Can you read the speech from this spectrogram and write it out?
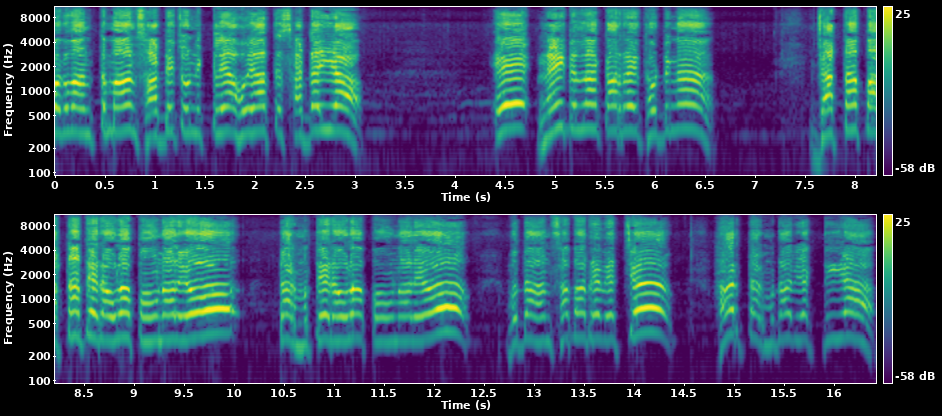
ਭਗਵੰਤ ਮਾਨ ਸਾਡੇ ਚੋਂ ਨਿਕਲਿਆ ਹੋਇਆ ਤੇ ਸਾਡਾ ਹੀ ਆ। ਇਹ ਨਹੀਂ ਗੱਲਾਂ ਕਰ ਰਹੇ ਤੁਹਾਡੀਆਂ। ਜਾਤਾਂ ਪਾਤਾਂ ਤੇ ਰੌਲਾ ਪਾਉਣ ਵਾਲਿਓ, ਧਰਮ ਤੇ ਰੌਲਾ ਪਾਉਣ ਵਾਲਿਓ, ਵਿਧਾਨ ਸਭਾ ਦੇ ਵਿੱਚ ਹਰ ਧਰਮ ਦਾ ਵਿਅਕਤੀ ਆ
